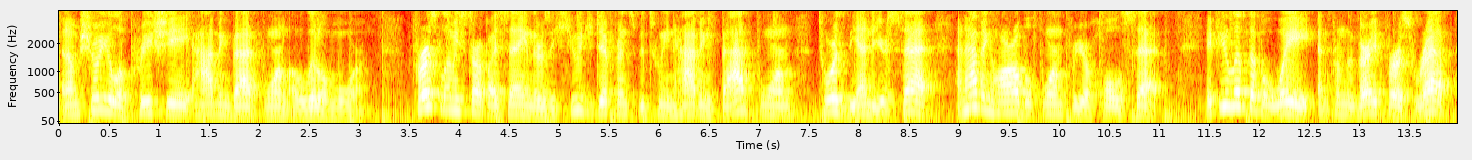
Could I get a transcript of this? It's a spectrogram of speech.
and I'm sure you'll appreciate having bad form a little more. First, let me start by saying there's a huge difference between having bad form towards the end of your set and having horrible form for your whole set. If you lift up a weight and from the very first rep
